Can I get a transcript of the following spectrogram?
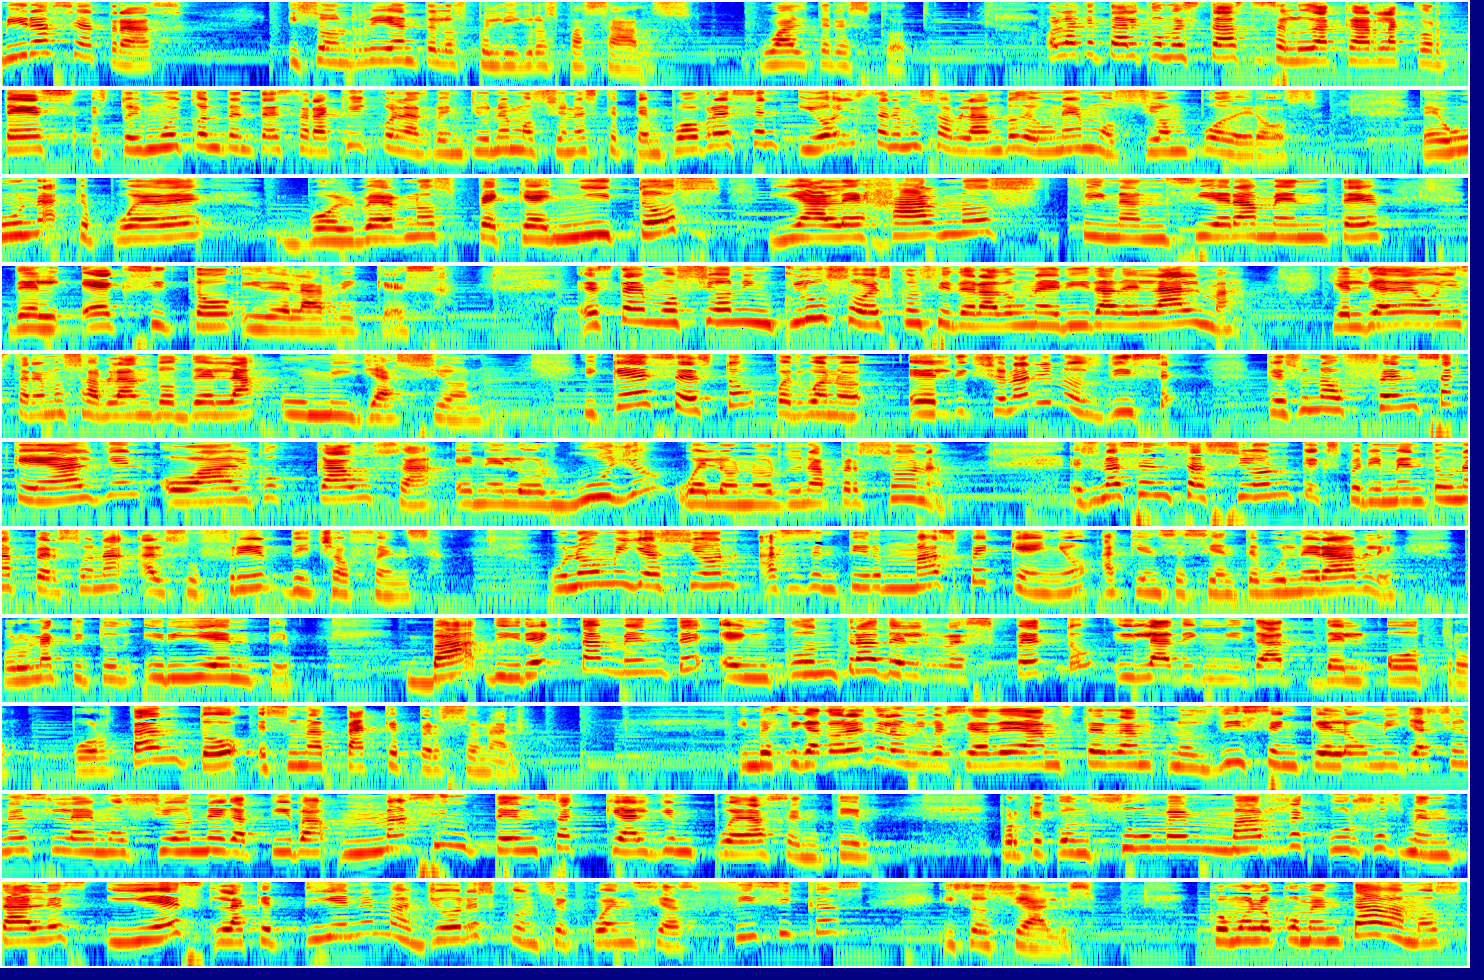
Mira hacia atrás y sonríe ante los peligros pasados. Walter Scott. Hola, ¿qué tal? ¿Cómo estás? Te saluda Carla Cortés. Estoy muy contenta de estar aquí con las 21 emociones que te empobrecen y hoy estaremos hablando de una emoción poderosa, de una que puede volvernos pequeñitos y alejarnos financieramente del éxito y de la riqueza. Esta emoción incluso es considerada una herida del alma y el día de hoy estaremos hablando de la humillación. ¿Y qué es esto? Pues bueno, el diccionario nos dice que es una ofensa que alguien o algo causa en el orgullo o el honor de una persona. Es una sensación que experimenta una persona al sufrir dicha ofensa. Una humillación hace sentir más pequeño a quien se siente vulnerable por una actitud hiriente. Va directamente en contra del respeto y la dignidad del otro. Por tanto, es un ataque personal. Investigadores de la Universidad de Ámsterdam nos dicen que la humillación es la emoción negativa más intensa que alguien pueda sentir porque consume más recursos mentales y es la que tiene mayores consecuencias físicas y sociales. Como lo comentábamos,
